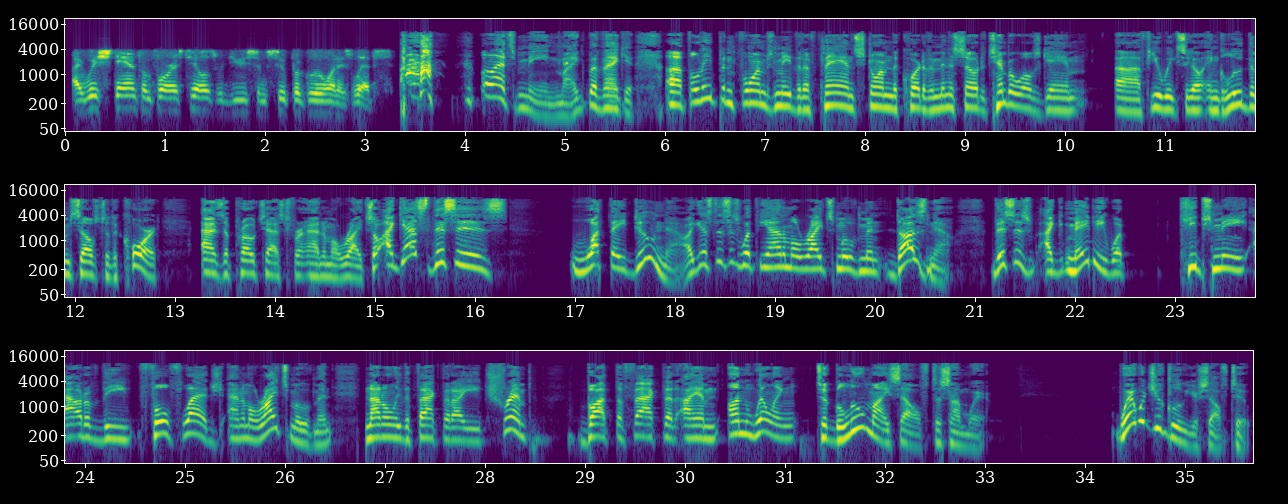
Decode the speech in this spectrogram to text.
I wish Stan from Forest Hills would use some super glue on his lips. well, that's mean, Mike, but thank you. Uh, Philippe informs me that a fan stormed the court of a Minnesota Timberwolves game uh, a few weeks ago and glued themselves to the court as a protest for animal rights. So I guess this is what they do now. I guess this is what the animal rights movement does now. This is I, maybe what keeps me out of the full fledged animal rights movement. Not only the fact that I eat shrimp, but the fact that I am unwilling to glue myself to somewhere. Where would you glue yourself to?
